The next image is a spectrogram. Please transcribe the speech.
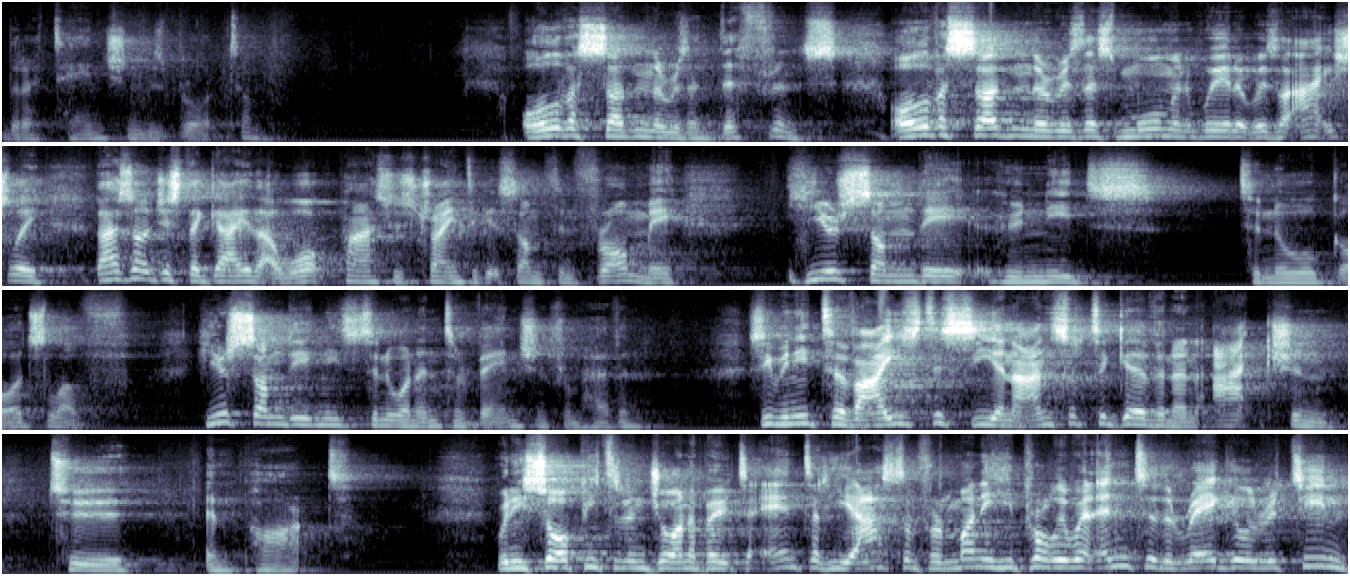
their attention was brought to him. All of a sudden, there was a difference. All of a sudden, there was this moment where it was actually, that's not just a guy that I walk past who's trying to get something from me. Here's somebody who needs to know God's love. Here's somebody who needs to know an intervention from heaven. See, we need to have eyes to see, an answer to give, and an action to impart. When he saw Peter and John about to enter, he asked them for money. He probably went into the regular routine.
